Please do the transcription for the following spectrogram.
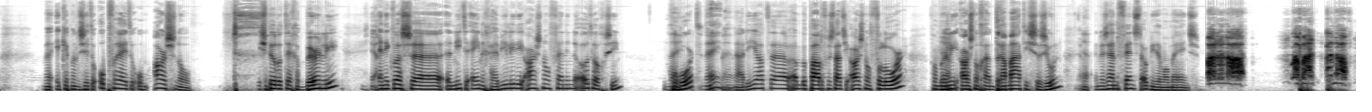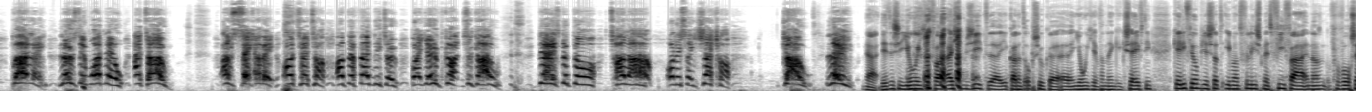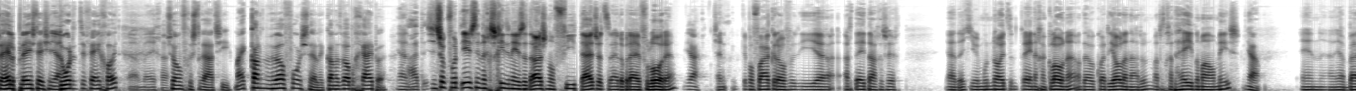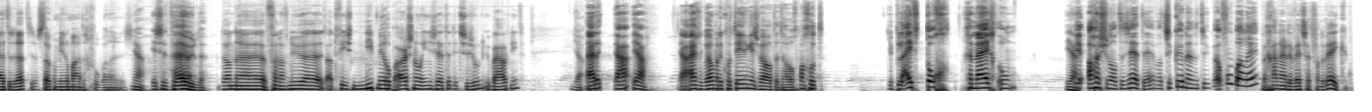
me, ik heb me zitten opvreten om Arsenal. Die speelde tegen Burnley. Ja. En ik was eh, niet de enige. Hebben jullie die Arsenal-fan in de auto gezien? Nee. Gehoord? Nee. Nee, nee. Nou, die had eh, een bepaalde frustratie. Arsenal verloor van Burnley. Arsenal gaat een dramatisch seizoen. Ja. En daar zijn de fans het ook niet helemaal mee eens. I've had enough! Burnley losing 1-0 at home! I'm sick of it! Twitter, I've defended you, but you've got to go! There's the door! Tala! Honestly, Xhaka! Go! Leave! Nou, dit is een jongetje van, als je hem ziet, eh, je kan het opzoeken, eh, een jongetje van denk ik 17. Ken je die filmpjes dat iemand verliest met FIFA en dan vervolgens zijn hele Playstation Ja. door de tv gooit? Ja, mega. Zo'n frustratie. Maar ik kan het me wel voorstellen, ik kan het wel begrijpen. Ja, Ja, het het is- ook voor het eerst in de geschiedenis dat Arsenal vier thuiswedstrijden op rij verloren. Hè? Ja, En ik heb al vaker over die eh, Arteta gezegd. Ja, dat je moet nooit een trainer gaan klonen, want daar wil Guardiola nadoen. Maar dat gaat helemaal mis. ja, En eh, ja, buiten dat was het ook een middelmatige voetballer. Dus. ja. Is het eh, Huilen. dan eh, vanaf nu eh, het advies niet meer op Arsenal inzetten dit seizoen? Überhaupt niet? Ja. Ja, de- ja, ja. ja, eigenlijk wel, maar de kwartering is wel altijd hoog. Maar goed, je blijft toch geneigd om Ja. weer Arsenal te zetten. Hè? Want ze kunnen natuurlijk wel voetballen. Hè? We gaan naar de wedstrijd van de week.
